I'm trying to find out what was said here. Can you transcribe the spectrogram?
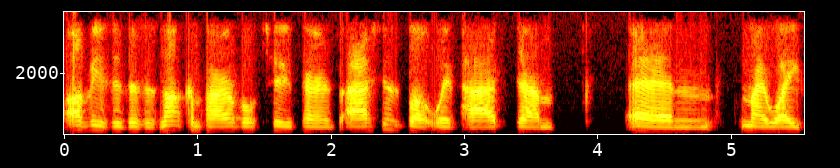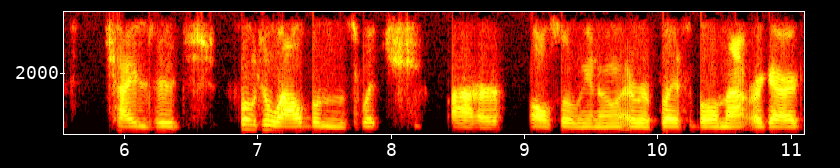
Obviously, this is not comparable to Parents' Ashes, but we've had um, um, my wife's childhood photo albums, which are also, you know, irreplaceable in that regard.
